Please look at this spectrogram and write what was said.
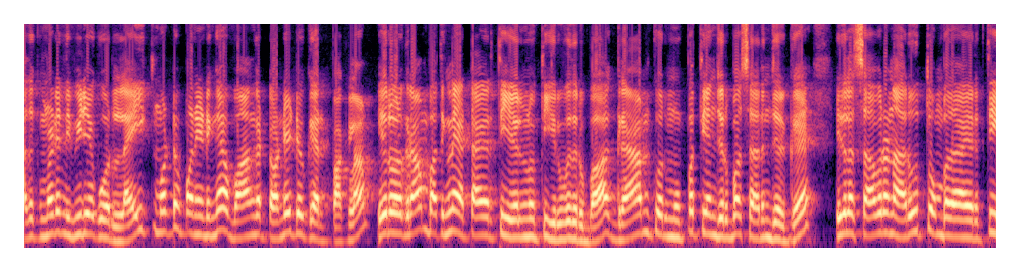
அதுக்கு முன்னாடி இந்த வீடியோக்கு ஒரு லைக் மட்டும் பண்ணிடுங்க. வாங்க டுவெண்ட்டி டூ கேரட் பார்க்கலாம். இதில் ஒரு கிராம் பார்த்தீங்கன்னா எட்டாயிரத்தி எழுநூற்றி இருபது ரூபாய் கிராமுக்கு ஒரு முப்பத்தி அஞ்சு ரூபாய் சரிஞ்சிருக்கு. இதில் சவரன் அறுபத்தி ஒன்பதாயிரத்தி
